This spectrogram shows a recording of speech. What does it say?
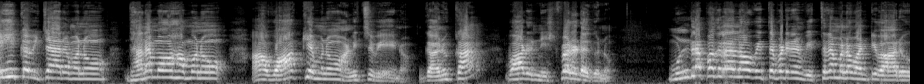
ఐహిక విచారమును ధనమోహమును ఆ వాక్యమును అణిచివేయను గనుక వాడు నిష్ఫరడగును ముండ్ల పొదలలో విత్తబడిన విత్తనముల వంటి వారు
